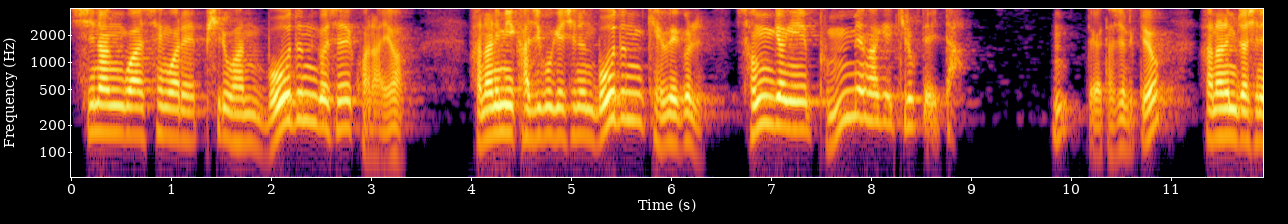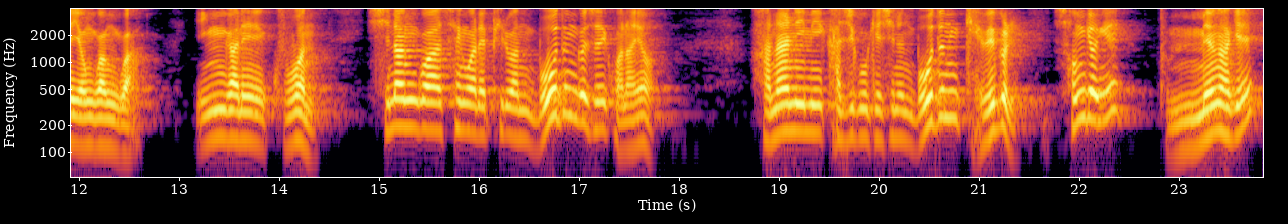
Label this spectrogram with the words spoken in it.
신앙과 생활에 필요한 모든 것에 관하여 하나님이 가지고 계시는 모든 계획을 성경에 분명하게 기록되어 있다. 음? 내가 다시 읽게요. 하나님 자신의 영광과 인간의 구원, 신앙과 생활에 필요한 모든 것에 관하여 하나님이 가지고 계시는 모든 계획을 성경에 분명하게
